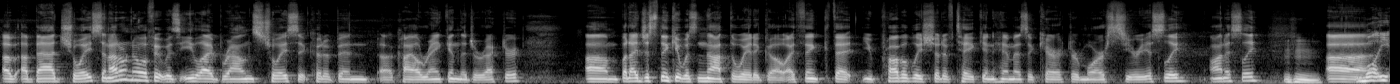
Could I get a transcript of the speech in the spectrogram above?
A, a bad choice, and I don't know if it was Eli Brown's choice. It could have been uh, Kyle Rankin, the director. Um, but I just think it was not the way to go. I think that you probably should have taken him as a character more seriously, honestly. Uh, well, it,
